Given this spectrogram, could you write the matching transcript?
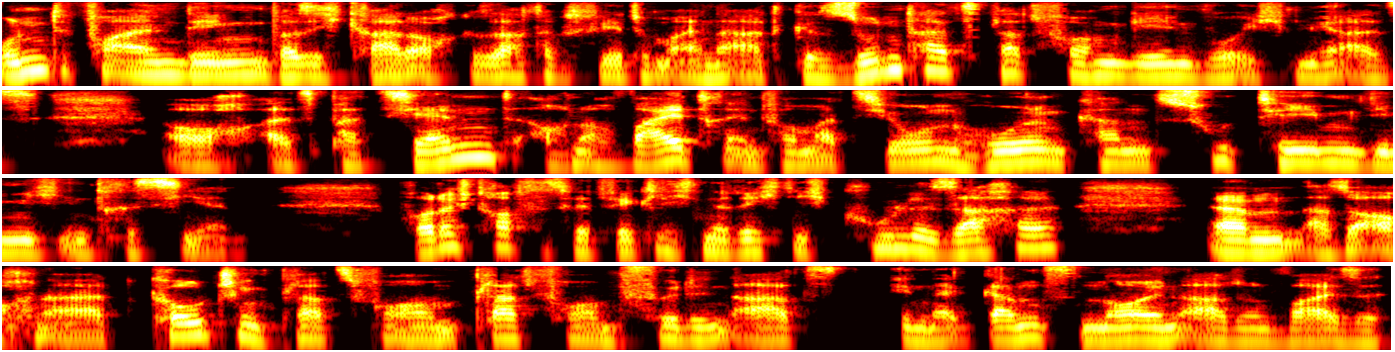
Und vor allen Dingen, was ich gerade auch gesagt habe, es wird um eine Art Gesundheitsplattform gehen, wo ich mir als auch als Patient auch noch weitere Informationen holen kann zu Themen, die mich interessieren. Freut euch drauf, das wird wirklich eine richtig coole Sache. Ähm, also auch eine Art Coaching-Plattform, Plattform für den Arzt in einer ganz neuen Art und Weise,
